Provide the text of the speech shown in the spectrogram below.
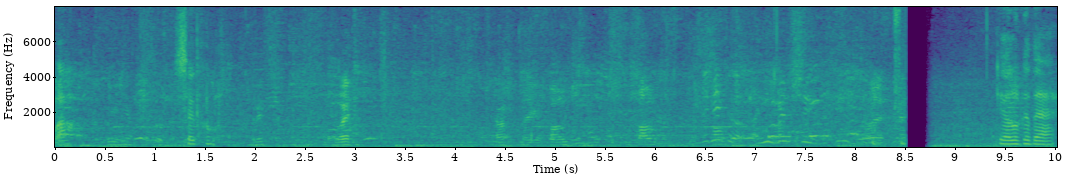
Wow. So cool. Ouais. Ah, Yeah, look at that.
